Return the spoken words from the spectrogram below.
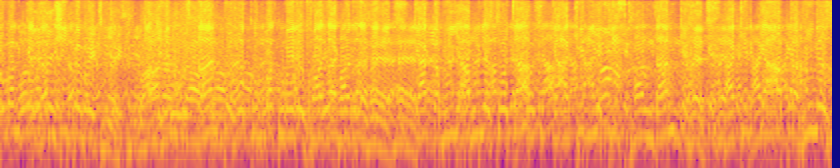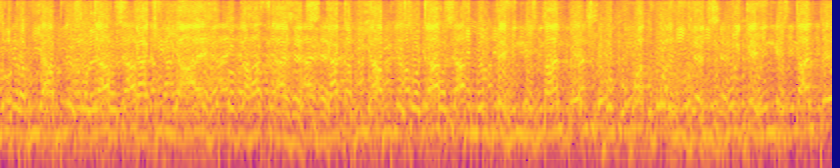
ये के धरती पे बैठी है। हम हिंदुस्तान पे हुकूमत मेरे ख्वाजा कर रहे हैं। क्या कभी आपने सोचा कि आखिर ये किस खानदान के हैं? आखिर क्या आप कभी ने कभी आपने सोचा कि आखिर ये आए हैं तो कहाँ से आए हैं? क्या कभी आपने सोचा कि मुल्क हिंदुस्तान पे हुकूमत हो रही है? मुल्क हिंदुस्तान पे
